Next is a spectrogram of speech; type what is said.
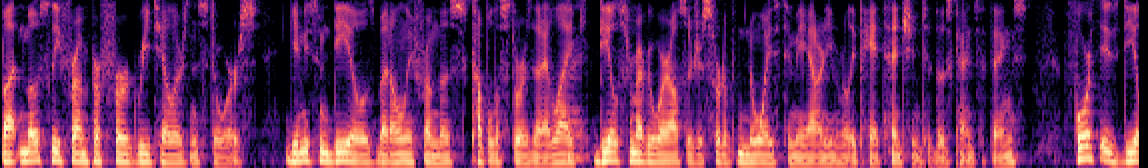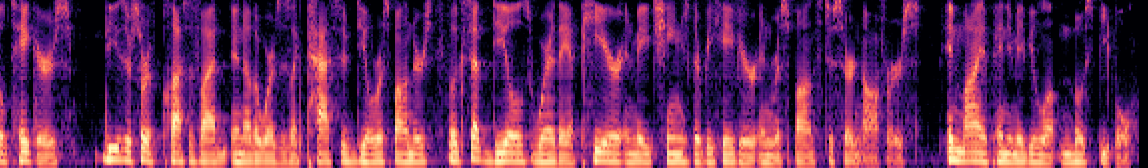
but mostly from preferred retailers and stores give me some deals, but only from those couple of stores that I like. Right. Deals from everywhere else are just sort of noise to me. I don't even really pay attention to those kinds of things. Fourth is deal takers. These are sort of classified, in other words, as like passive deal responders. They'll accept deals where they appear and may change their behavior in response to certain offers. In my opinion, maybe most people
